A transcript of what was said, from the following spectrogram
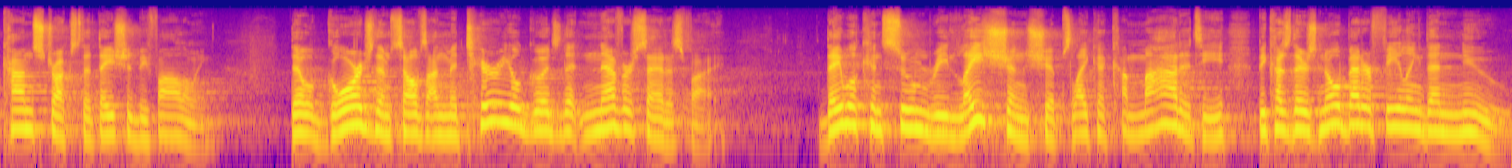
constructs that they should be following. They'll gorge themselves on material goods that never satisfy. They will consume relationships like a commodity because there's no better feeling than new.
